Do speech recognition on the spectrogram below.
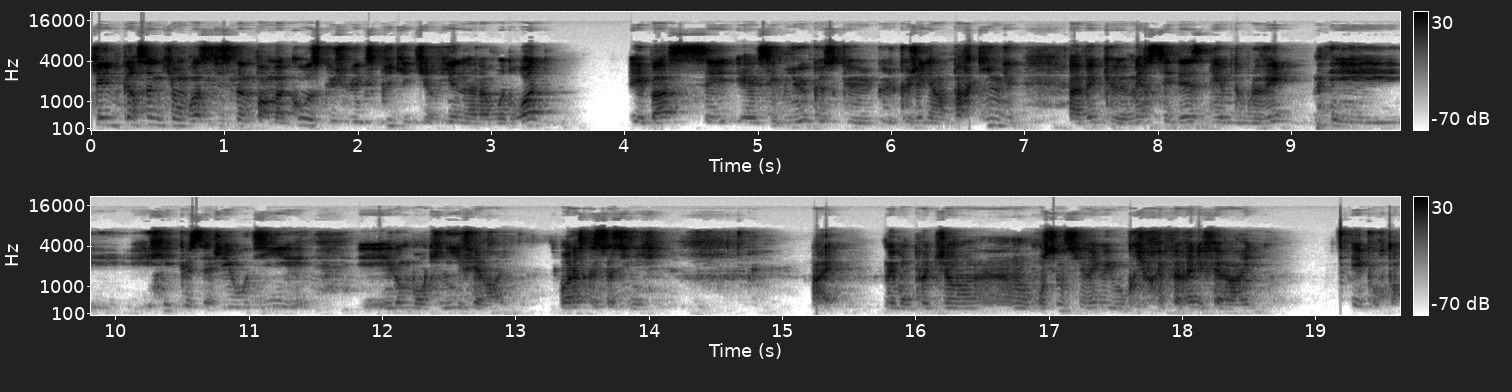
qu'il y a une personne qui embrasse l'islam par ma cause, que je lui explique et qui revienne à la voie droite, et bah c'est mieux que, ce que, que, j'aille un parking avec euh, Mercedes, BMW et, que ça, j'ai Audi et, Lamborghini et Ferrari. Voilà ce que ça signifie. Ouais. Mais bon, peu de gens euh, en conscience, il y en a qui beaucoup préféraient les Ferrari. Et pourtant.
